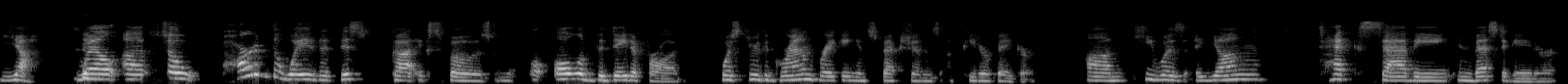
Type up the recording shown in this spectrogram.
Yeah. Well, uh, so part of the way that this got exposed, all of the data fraud, was through the groundbreaking inspections of Peter Baker. Um, he was a young, tech savvy investigator,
